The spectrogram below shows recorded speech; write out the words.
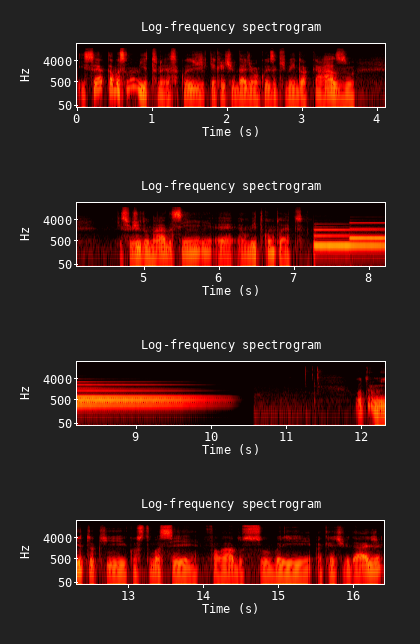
isso acaba sendo um mito, né? Essa coisa de que a criatividade é uma coisa que vem do acaso, que surge do nada, assim, é, é um mito completo. Outro mito que costuma ser falado sobre a criatividade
